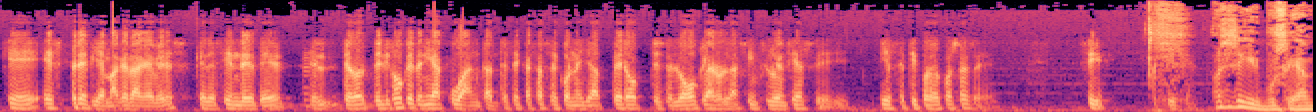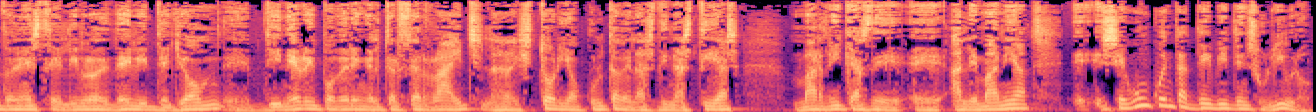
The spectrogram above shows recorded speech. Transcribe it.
que es previa a Magda Goebbels, que desciende de- del- de- del hijo que tenía Quandt antes de casarse con ella. Pero desde luego, claro, las influencias y, y este tipo de cosas, eh, sí. Vamos a seguir buceando en este libro de David de Jong, eh, Dinero y Poder en el Tercer Reich, la historia oculta de las dinastías más ricas de eh, Alemania. Eh, según cuenta David en su libro,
